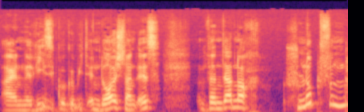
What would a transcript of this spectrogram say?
ein Risikogebiet in Deutschland ist. Wenn dann noch Schnupfen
